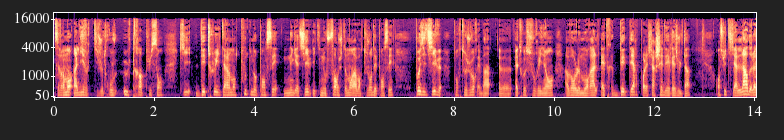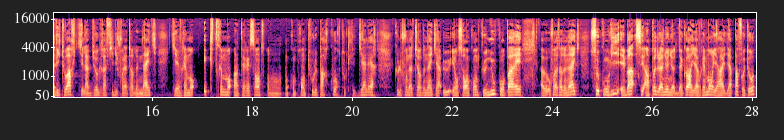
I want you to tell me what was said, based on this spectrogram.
c'est vraiment un livre qui je trouve ultra puissant, qui détruit littéralement toutes nos pensées négatives et qui nous force justement à avoir toujours des pensées positives pour toujours eh ben, euh, être souriant, avoir le moral, être déter pour aller chercher des résultats. Ensuite, il y a L'Art de la Victoire, qui est la biographie du fondateur de Nike, qui est vraiment extrêmement intéressante. On, comprend tout le parcours, toutes les galères que le fondateur de Nike a eu, et on se rend compte que nous, comparé euh, au fondateur de Nike, ce qu'on vit, eh ben, c'est un peu de la gnognotte, d'accord? Il y a vraiment, il y a, pas photo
